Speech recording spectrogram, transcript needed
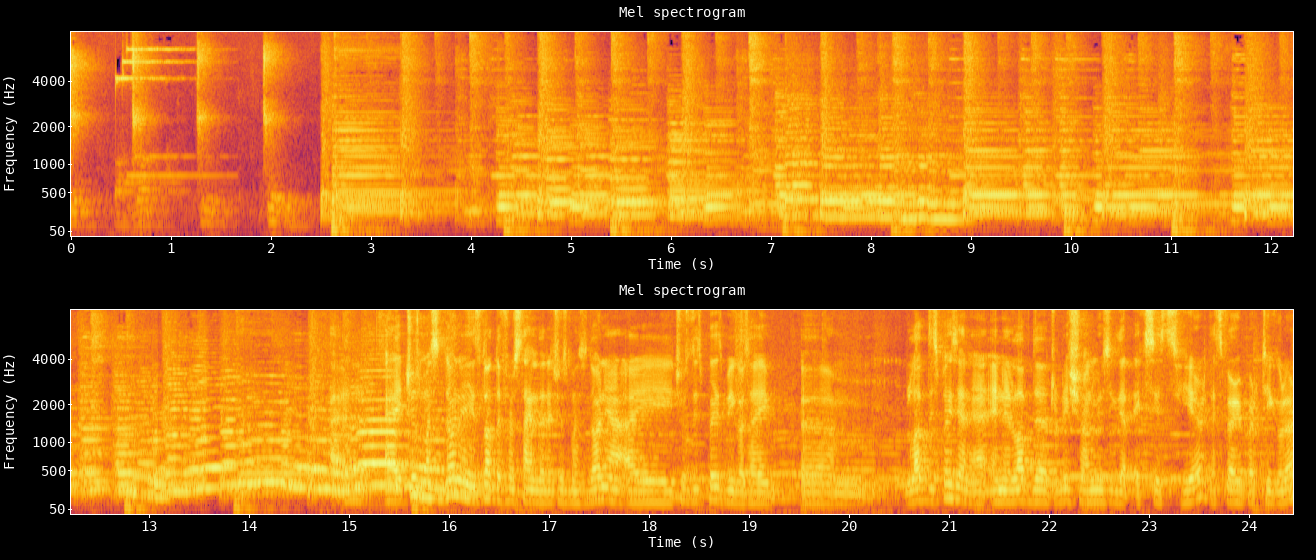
I choose Macedonia. It's not the first time that I choose Macedonia. I choose this place because I um, love this place and, and I love the traditional music that exists here. That's very particular.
